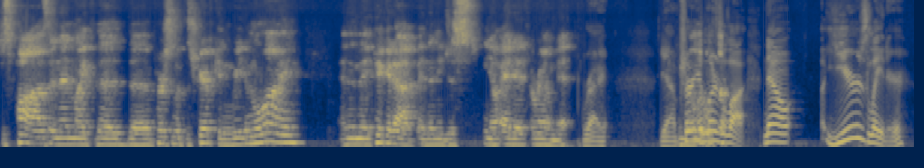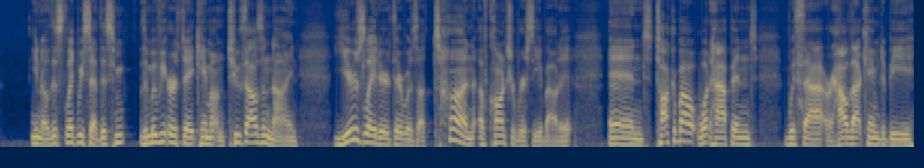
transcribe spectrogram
just pause, and then like the the person with the script can read them the line, and then they pick it up, and then you just you know edit around it. Right. Yeah, I'm sure know, you learned a lot. Now, years later, you know, this like we said, this the movie Earth Day came out in 2009. Years later, there was a ton of controversy about it. And talk about what happened with that or how that came to be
